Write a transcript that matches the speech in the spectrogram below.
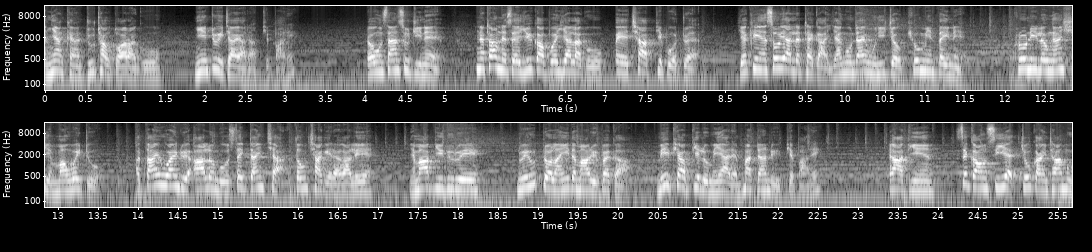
အညံ့ခံဒူးထောက်သွားတာကိုမြင်တွေ့ကြရတာဖြစ်ပါတယ်။ဒေါ်ဝန်ဆန်းစုကြည်နဲ့2020ရွေးကောက်ပွဲရလဒ်ကိုပယ်ချပစ်ဖို့အတွက်ရခိုင်အစိုးရလက်ထက်ကရန်ကုန်တိုင်းဝန်ကြီးချုပ်ဖြိုးမင်းသိန်းနဲ့ခရိုနီလုပ်ငန်းရှင်မောင်ဝိတ်တို့အတိုင်းဝိုင်းတွေအားလုံးကိုစိတ်တိုင်းချအသုံးချခဲ့တာကလည်းမြန်မာပြည်သူတွေຫນွေဦးတော်လိုင်းရေးသမားတွေဘက်က မေ့ဖြောက်ပစ်လို့မရတဲ့မှတ်တမ်းတွေဖြစ်ပါတယ်။ဒါအပြင်စစ်ကောင်စီရဲ့ကြိုးကင်ထားမှု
